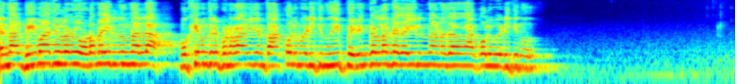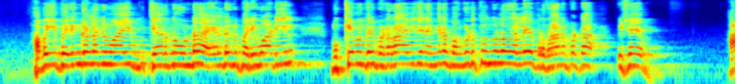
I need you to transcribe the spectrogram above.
എന്നാൽ ഭീമാ ജ്വല്ലറി ഉടമയിൽ നിന്നല്ല മുഖ്യമന്ത്രി പിണറായി വിജയൻ താക്കോൽ മേടിക്കുന്നത്. ഈ പെരുങ്കള്ളന്റെ കയ്യിൽ നിന്നാണ് താക്കോൽ മേടിക്കുന്നത്. അപ്പോൾ ഈ പെരുങ്കള്ളനുമായി ചേർന്നുകൊണ്ട് അയാളുടെ ഒരു പരിപാടിയിൽ മുഖ്യമന്ത്രി പിണറായി വിജയൻ എങ്ങനെ പങ്കെടുത്തു എന്നുള്ളതല്ലേ പ്രധാനപ്പെട്ട വിഷയം. ആ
